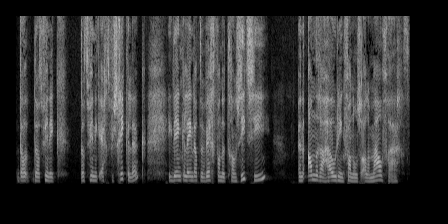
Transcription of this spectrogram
Dat, dat, vind ik, dat vind ik echt verschrikkelijk. Ik denk alleen dat de weg van de transitie een andere houding van ons allemaal vraagt.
